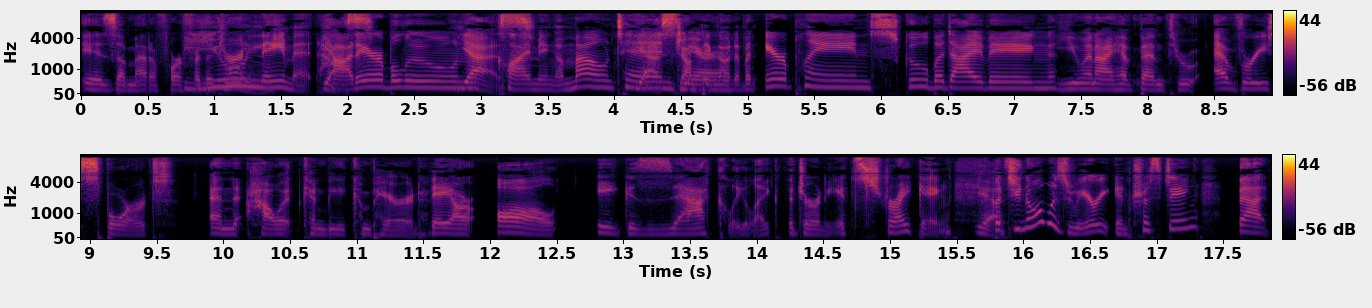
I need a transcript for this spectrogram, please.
is a metaphor for the you journey. name it. Yes. Hot air balloon, Yes. climbing a mountain, Yes, jumping Mary. out of an airplane, scuba diving. You and I have been through every sport and how it can be compared. They are all exactly like the journey. It's striking. Yes. But you know what was very interesting? That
